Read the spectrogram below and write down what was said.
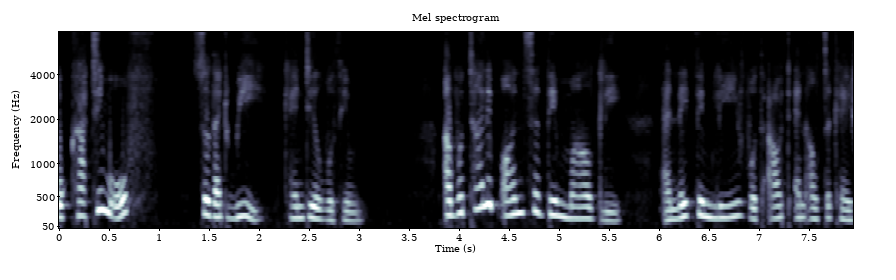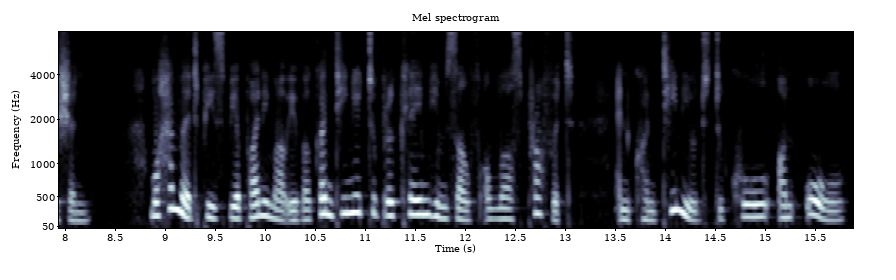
or cut him off so that we can deal with him. Abu Talib answered them mildly and let them leave without an altercation. Muhammad, peace be upon him, however, continued to proclaim himself Allah's prophet and continued to call on all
